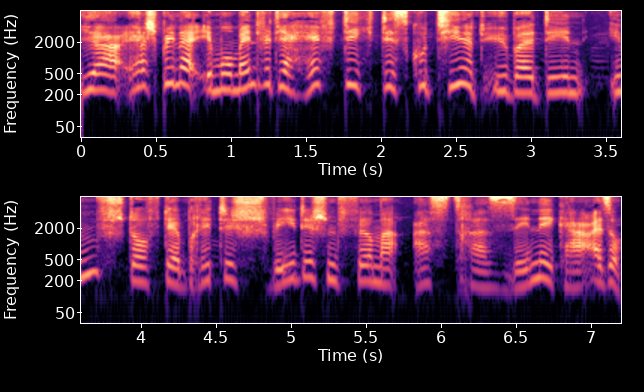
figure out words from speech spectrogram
Ja, Herr Spinner, im Moment wird ja heftig diskutiert über den Impfstoff der britisch-schwedischen Firma AstraZeneca. Also,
